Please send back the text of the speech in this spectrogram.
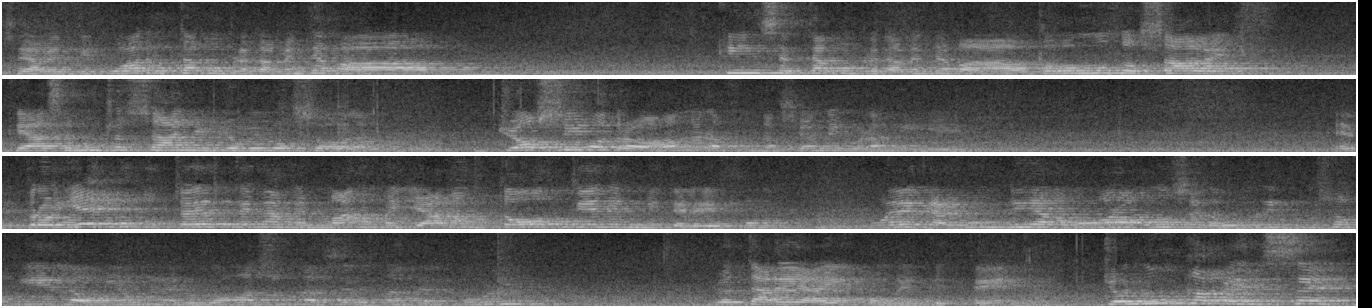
O sea, 24 está completamente apagado, 15 está completamente apagado. Todo el mundo sabe que hace muchos años yo vivo sola. Yo sigo trabajando en la Fundación Nicolás Guillén. El proyecto que ustedes tengan en mano me llaman, todos tienen mi teléfono. Puede que algún día a lo mejor a uno se le ocurra incluso aquí en la Unión, en el Unión Azul, hacer una tertulia. Yo estaré ahí con el que esté. Yo nunca pensé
